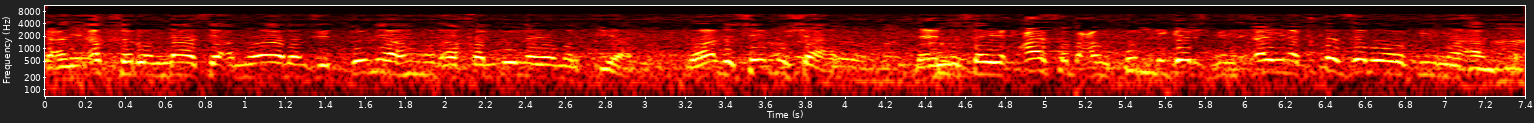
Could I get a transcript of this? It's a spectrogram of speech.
يعني أكثر الناس اموالا في الدنيا هم الأقلون يوم القيامة. وهذا شيء مشاهد. لأنه سيحاسب عن كل قرش من أين اكتسب وفيما انفق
